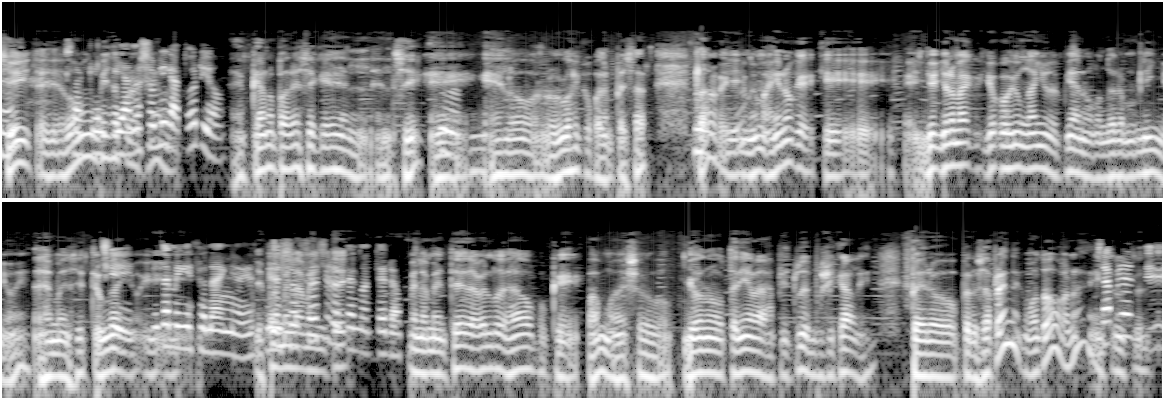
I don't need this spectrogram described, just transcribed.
¿eh? Sí, te- O sea, que el piano es obligatorio. El piano parece que es el, el- sí, eh, es lo, lo lógico para empezar. Claro, y me imagino que, que eh, yo, yo, no me, yo cogí un año de piano cuando era un niño, ¿eh? déjame decirte, un Sí, año. yo también hice un año. y después el me sí lo lamenté. tengo entero. Me lamenté de haberlo dejado porque, vamos, eso, yo no tenía las aptitudes musicales, pero pero se aprende como todo, ¿verdad? Y Se aprende, tú-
